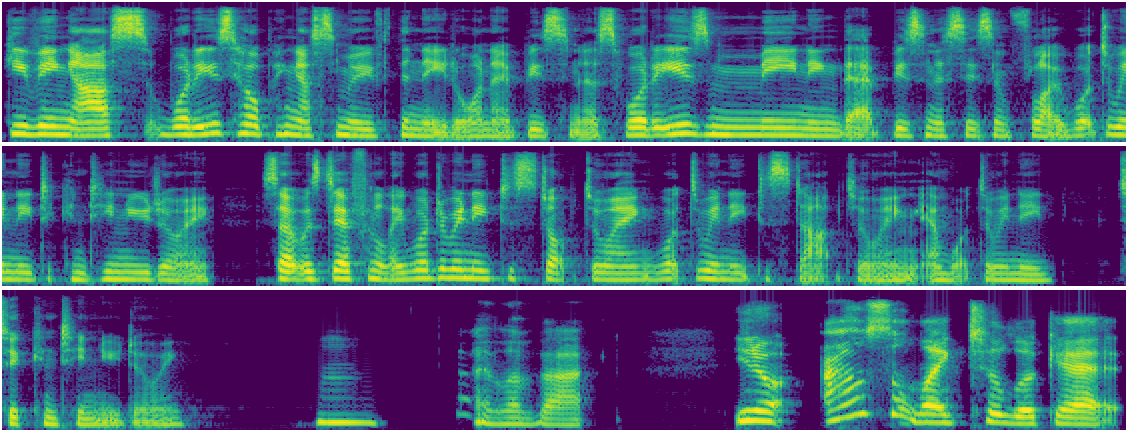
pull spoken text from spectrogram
giving us what is helping us move the needle on our business? What is meaning that business is in flow? What do we need to continue doing? So it was definitely what do we need to stop doing? What do we need to start doing? And what do we need to continue doing? Mm, I love that. You know, I also like to look at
